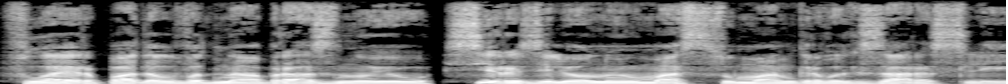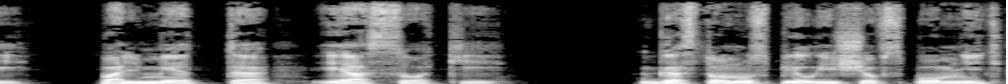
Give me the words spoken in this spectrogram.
Флайер падал в однообразную серо-зеленую массу мангровых зарослей, пальметта и осоки. Гастон успел еще вспомнить,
